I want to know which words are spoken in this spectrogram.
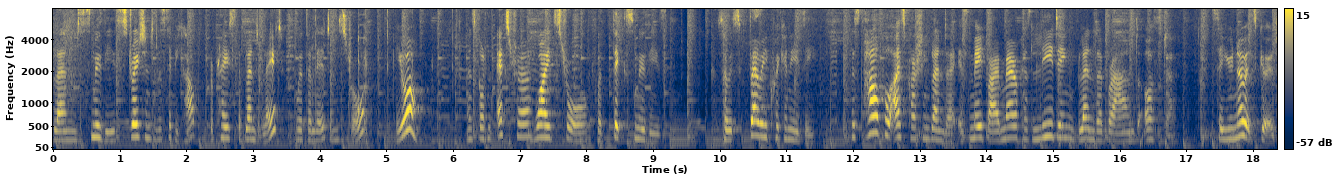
Blend smoothies straight into the sippy cup, replace the blender blade with the lid and straw. Here you are. And it's got an extra wide straw for thick smoothies. So it's very quick and easy. This powerful ice crushing blender is made by America's leading blender brand, Oster. So you know it's good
